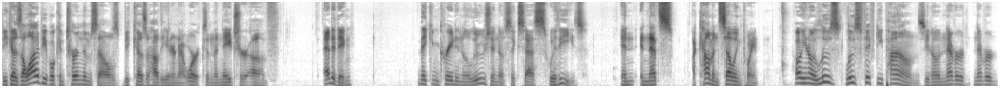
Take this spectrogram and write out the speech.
Because a lot of people can turn themselves because of how the internet works and the nature of editing, they can create an illusion of success with ease. And and that's a common selling point. Oh, you know, lose lose 50 pounds, you know, never never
